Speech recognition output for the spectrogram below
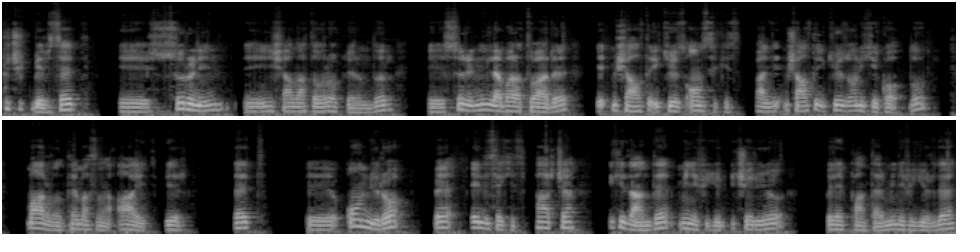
küçük bir set. E, Suri'nin e, inşallah doğru okuyorumdur. E, Suri'nin laboratuvarı 76 218 yani 76 212 kodlu Marvel temasına ait bir set. E, 10 euro ve 58 parça. 2 tane de minifigür içeriyor. Black Panther minifigürü de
